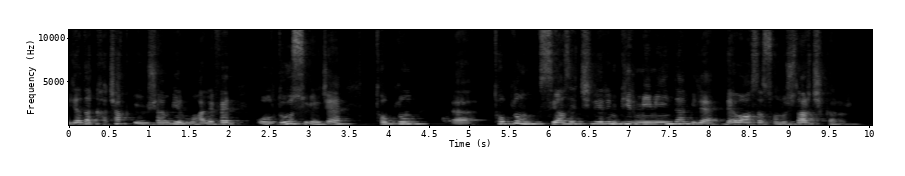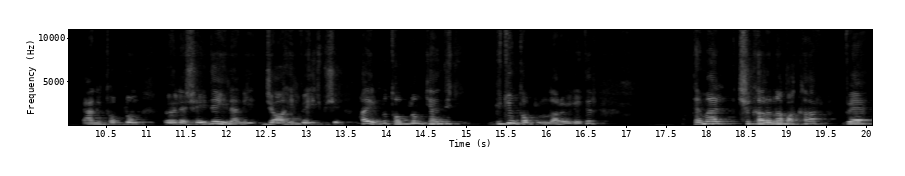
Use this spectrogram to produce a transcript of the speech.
ya da kaçak dövüşen bir muhalefet olduğu sürece toplum e, toplum siyasetçilerin bir mimiğinden bile devasa sonuçlar çıkarır. Yani toplum öyle şey değil hani cahil ve hiçbir şey. Hayır bu toplum kendi bütün toplumlar öyledir. Temel çıkarına bakar ve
